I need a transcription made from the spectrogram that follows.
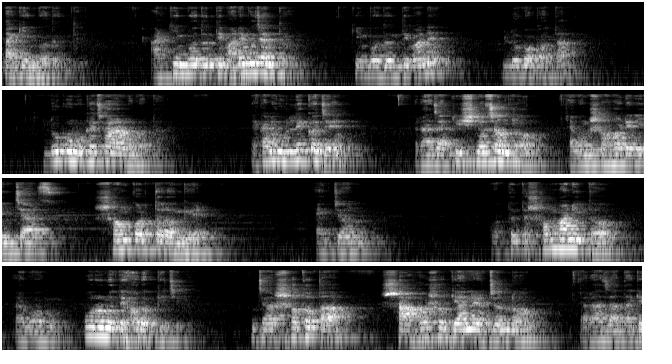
তা কিংবদন্তি। আর কিংবদন্তি মানে বুঝেন তো, কিংবদন্তি মানে লোককথা, লোকমুখে ছড়ানো কথা। এখানে উল্লেখ্য যে রাজা কৃষ্ণচন্দ্র এবং শহরের ইনচার্জ শঙ্কর তরঙ্গের একজন অত্যন্ত সম্মানিত এবং পুরনো দেহরক্ষী ছিল, যার সততা, সাহস ও জ্ঞানের জন্য রাজা তাকে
